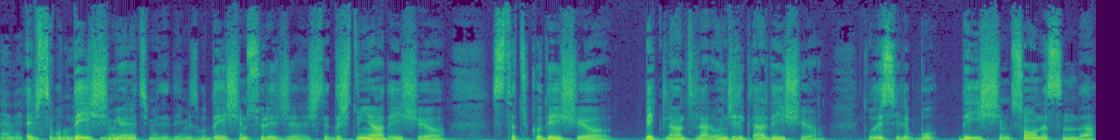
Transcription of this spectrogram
Evet. Hepsi bu değişim yönetimi dediğimiz bu değişim süreci işte dış dünya değişiyor, statüko değişiyor, beklentiler, öncelikler değişiyor. Dolayısıyla bu değişim sonrasında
